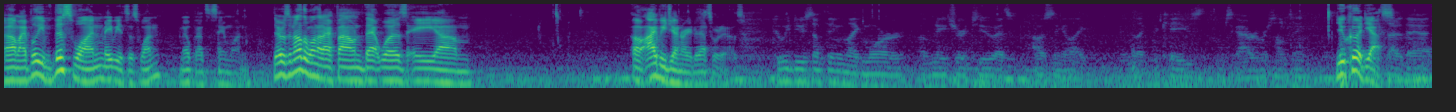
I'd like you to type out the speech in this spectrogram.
Um, I believe this one, maybe it's this one. Nope, that's the same one. There was another one that I found that was a um, oh ivy generator. That's what it was. Could we do something like more of nature too? As I was thinking, like maybe like the caves from Skyrim or something. You could, yes, Inside of that.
